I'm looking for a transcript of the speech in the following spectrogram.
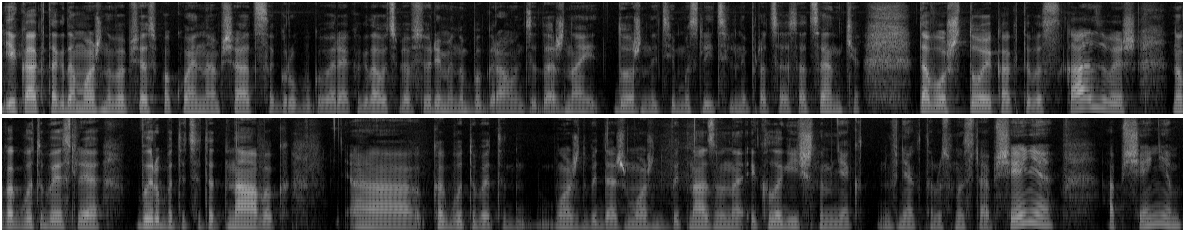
и как тогда можно вообще спокойно общаться, грубо говоря, когда у тебя все время на бэкграунде должна, должен идти мыслительный процесс оценки того, что и как ты высказываешь. Но как будто бы если выработать этот навык, а, как будто бы это, может быть, даже может быть названо экологичным нек- в некотором смысле общение, общением,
